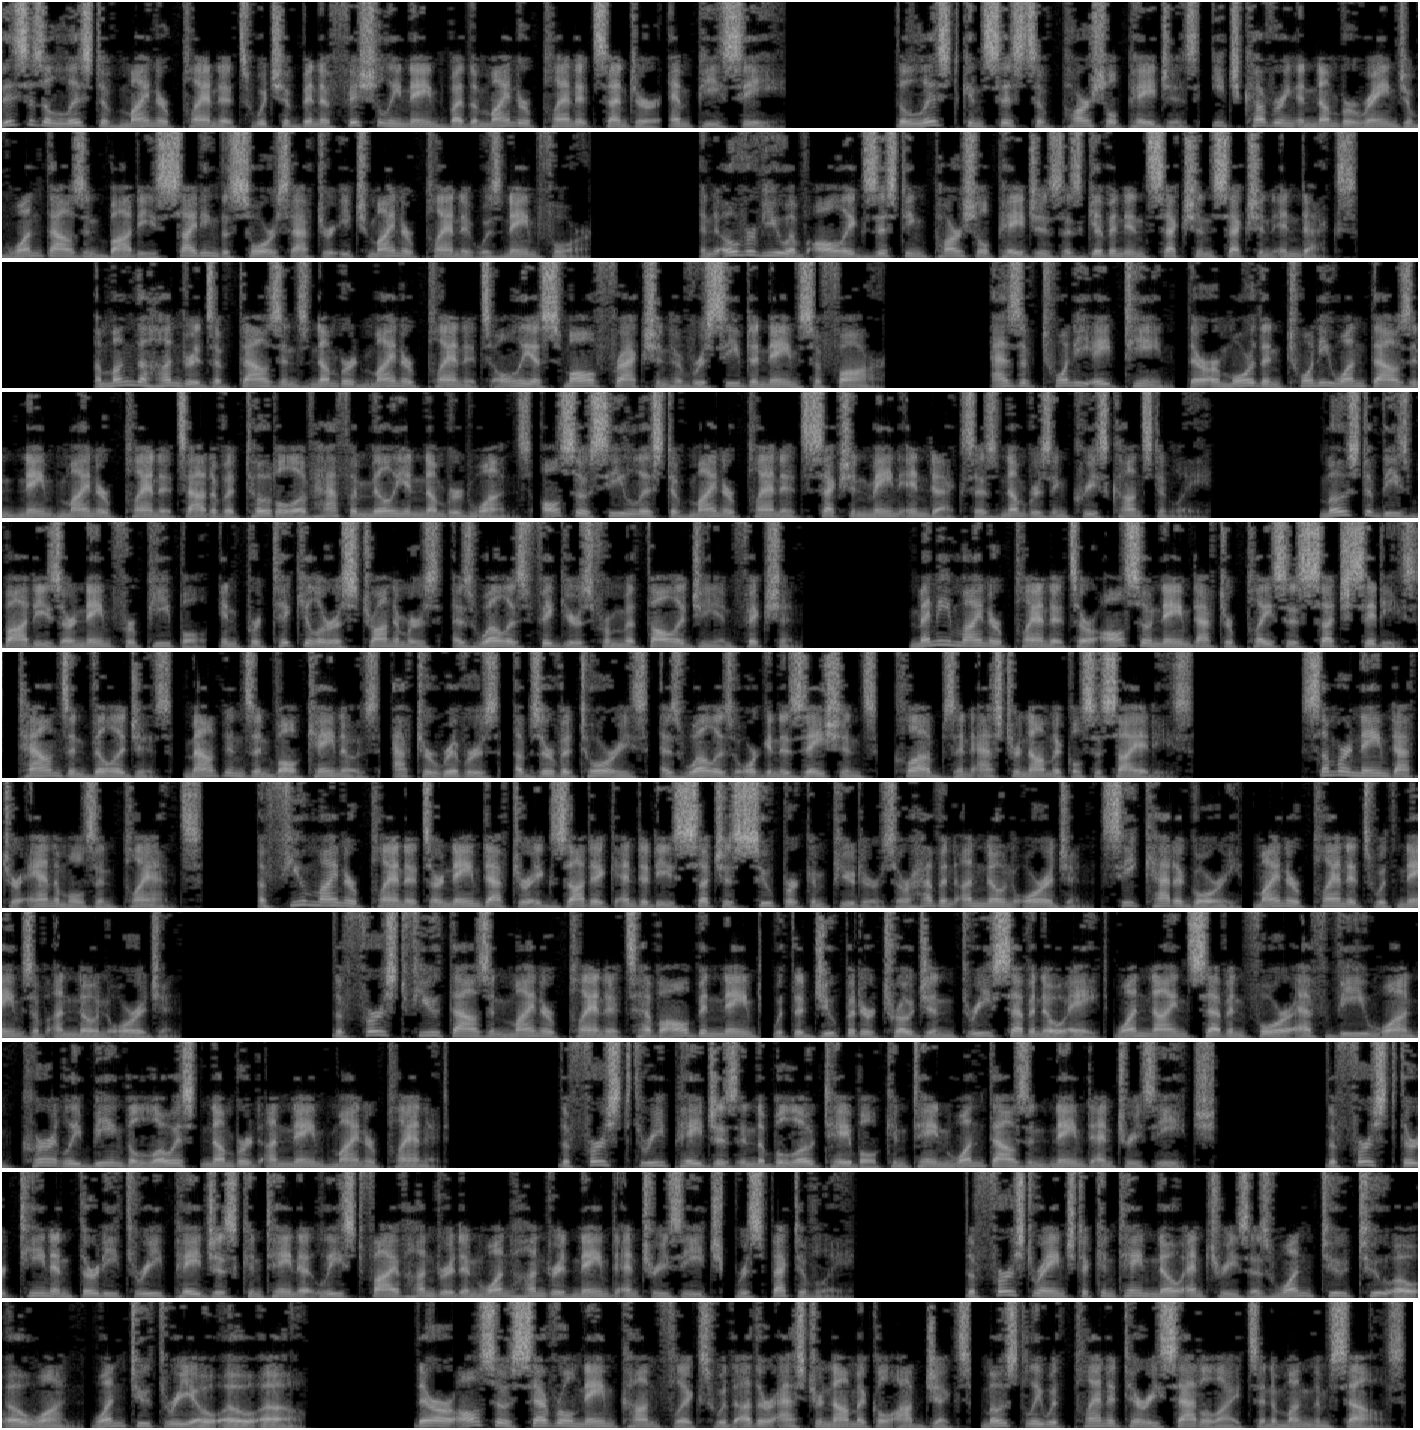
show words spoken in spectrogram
This is a list of minor planets which have been officially named by the Minor Planet Center. The list consists of partial pages, each covering a number range of 1000 bodies citing the source after each minor planet was named for. An overview of all existing partial pages is given in section Section Index. Among the hundreds of thousands numbered minor planets only a small fraction have received a name so far. As of 2018, there are more than 21,000 named minor planets out of a total of half a million numbered ones also see List of minor planets section Main index as numbers increase constantly. Most of these bodies are named for people, in particular astronomers, as well as figures from mythology and fiction. Many minor planets are also named after places such cities, towns and villages, mountains and volcanoes, after rivers, observatories, as well as organizations, clubs and astronomical societies. Some are named after animals and plants. A few minor planets are named after exotic entities such as supercomputers or have an unknown origin see category, minor planets with names of unknown origin. The first few thousand minor planets have all been named, with the Jupiter Trojan 3708-1974 FV1 currently being the lowest numbered unnamed minor planet. The first three pages in the below table contain 1,000 named entries each. The first 13 and 33 pages contain at least 500 and 100 named entries each, respectively. The first range to contain no entries is 122001 123000. There are also several name conflicts with other astronomical objects, mostly with planetary satellites and among themselves.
